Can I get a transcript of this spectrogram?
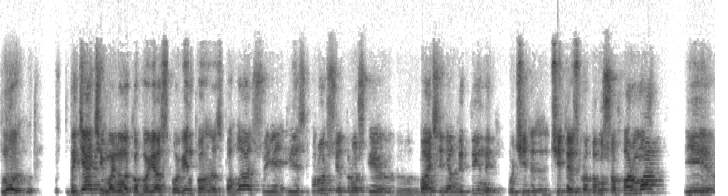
Ну, дитячий малюнок обов'язково. Він споглашує і спрощує трошки е, бачення дитини учительського, тому що формат і е,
